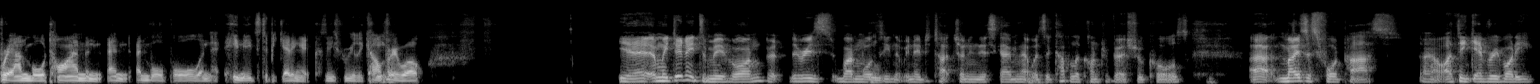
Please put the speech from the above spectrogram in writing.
Brown more time and, and, and more ball and he needs to be getting it because he's really come very well. Yeah, and we do need to move on, but there is one more mm. thing that we need to touch on in this game, and that was a couple of controversial calls. Uh, Moses Ford pass. Uh, I think everybody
